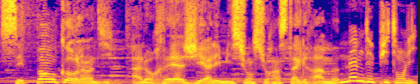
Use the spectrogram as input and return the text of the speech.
C'est pas encore lundi, alors réagis à l'émission sur Instagram Même depuis ton lit.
